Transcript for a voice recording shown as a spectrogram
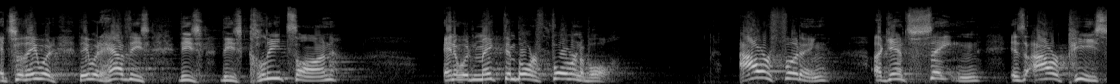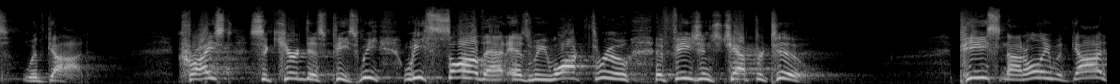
And so they would, they would have these, these, these cleats on, and it would make them more formidable. Our footing against Satan is our peace with God. Christ secured this peace. We, we saw that as we walked through Ephesians chapter 2. Peace not only with God,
